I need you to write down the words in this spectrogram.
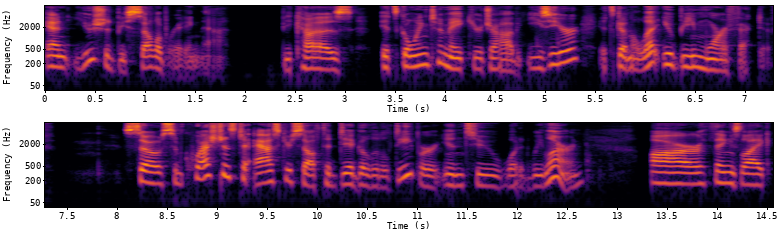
And you should be celebrating that because it's going to make your job easier. It's going to let you be more effective. So some questions to ask yourself to dig a little deeper into what did we learn are things like,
